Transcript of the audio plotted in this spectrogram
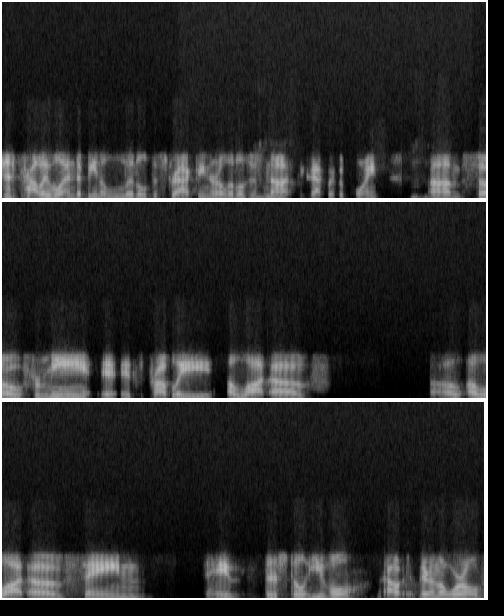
just probably will end up being a little distracting or a little just mm-hmm. not exactly the point. Mm-hmm. Um, so for me, it, it's probably a lot of a, a lot of saying, "Hey, there's still evil out there in the world.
